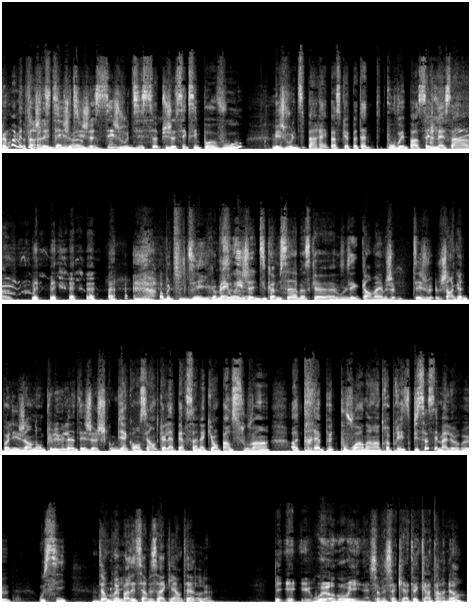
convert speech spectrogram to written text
Mais moi, maintenant, je dit, de je dis, je sais, je vous dis ça, puis je sais que c'est pas vous, mais je vous le dis pareil parce que peut-être vous pouvez passer le message. Ah, ben, tu le dis comme Ben ça. oui, là. je le dis comme ça parce que, oui. tu sais, quand même, je, j'engueule pas les gens non plus, là, je, je suis bien consciente que la personne à qui on parle souvent a très peu de pouvoir dans l'entreprise, puis ça, c'est malheureux aussi. Tu sais, on pourrait Oui. parler de service à la clientèle. Et- et- oui, ah, ben oui, le service à la clientèle, quand t'en as.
